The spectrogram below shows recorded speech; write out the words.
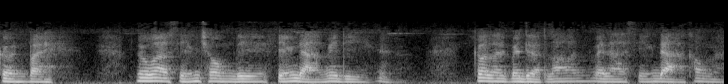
เกินไป รู้ว่าเสียงชมดี เสียงด่าไม่ดี ก็เลยไปเดือดร้อน เวลาเสียงด่าเข้ามา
